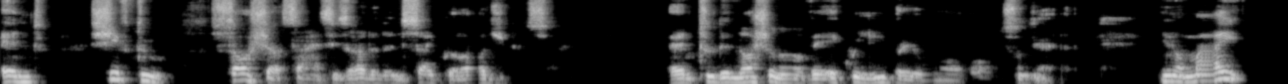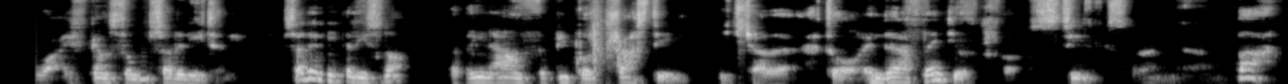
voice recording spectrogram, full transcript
and shift to social sciences rather than psychological science and to the notion of the equilibrium or something like that. You know, my wife comes from southern Italy. Southern Italy is not renowned for people trusting each other at all. And there are plenty of, cynics. Um, but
